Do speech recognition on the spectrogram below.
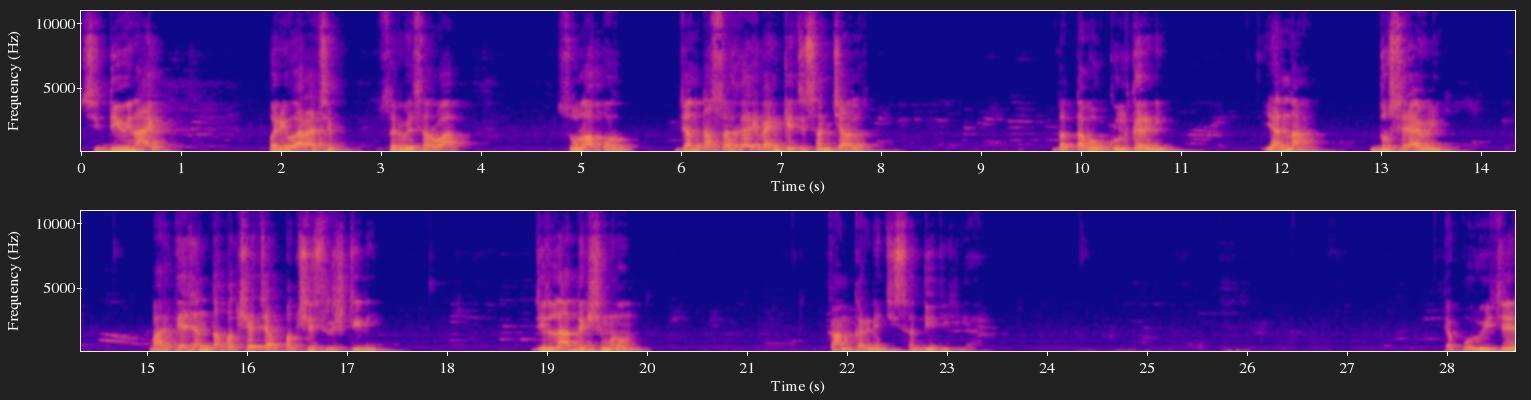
सिद्धिविनायक परिवाराचे सर्वे सर्वा. सोलापूर जनता सहकारी बँकेचे संचालक दत्ताभाऊ कुलकर्णी यांना दुसऱ्या वेळी भारतीय जनता पक्षाच्या पक्षसृष्टीने जिल्हाध्यक्ष म्हणून काम करण्याची संधी दिली आहे. या पूर्वीचे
